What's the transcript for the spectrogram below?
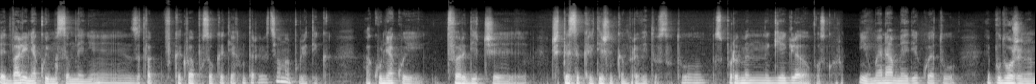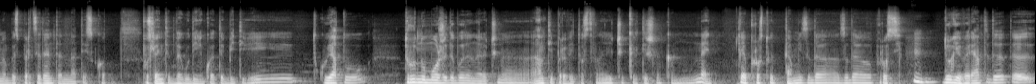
едва ли някой има съмнение за това в каква посока е тяхната реакционна политика. Ако някой твърди, че, че те са критични към правителството, според мен не ги е гледал по-скоро. Имаме една медия, която е подложена на безпредседентен натиск от последните две години, което е BTV, която трудно може да бъде наречена антиправителствена или че критична към... Не, тя просто е там и задава, задава въпроси. Mm-hmm. Другия вариант е да, да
